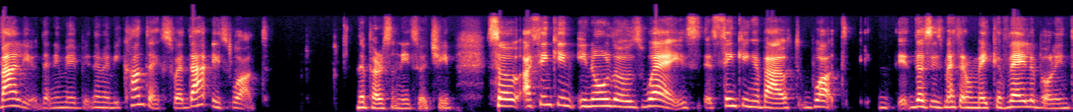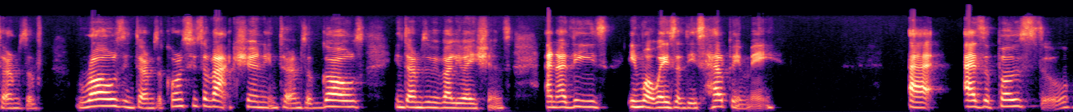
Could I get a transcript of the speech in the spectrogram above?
valued. And it may be there may be contexts where that is what the person needs to achieve. So i think in in all those ways thinking about what does this method make available in terms of roles in terms of courses of action in terms of goals in terms of evaluations and are these in what ways are these helping me? Uh, as opposed to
